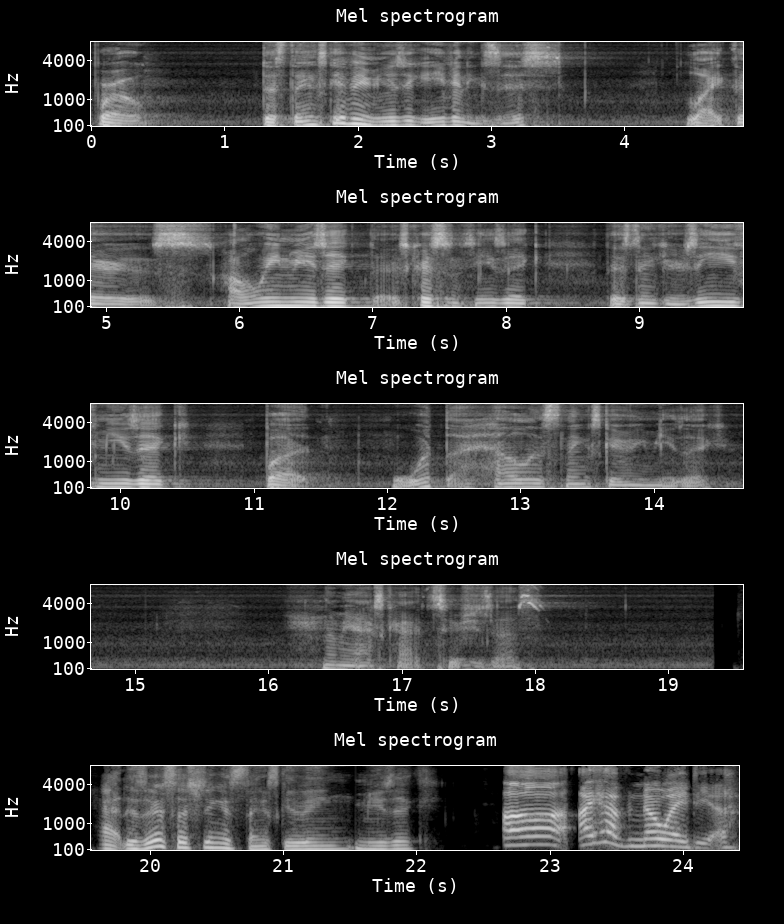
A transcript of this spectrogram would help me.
Bro, does Thanksgiving music even exist? Like, there's Halloween music, there's Christmas music, there's New Year's Eve music, but what the hell is Thanksgiving music? Let me ask Kat, see what she says. Kat, is there such thing as Thanksgiving music? Uh, I have no idea.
